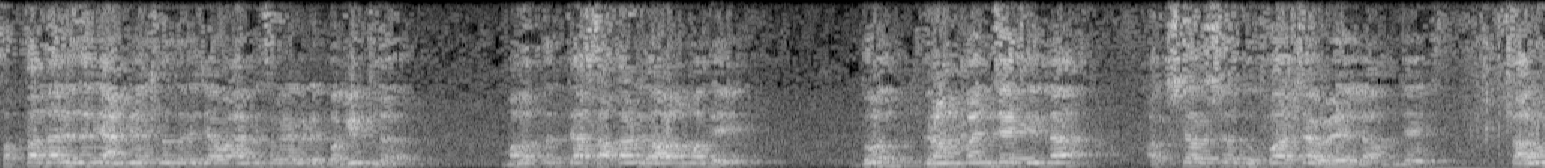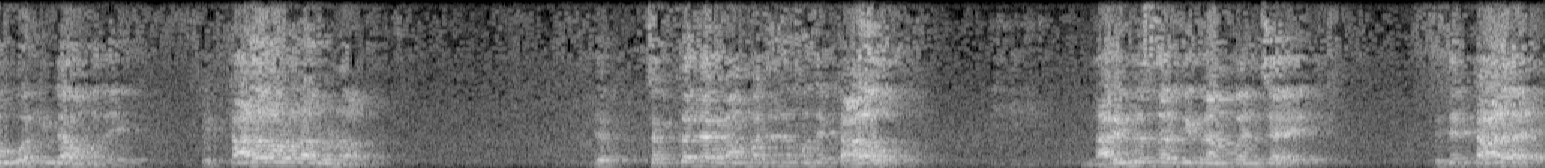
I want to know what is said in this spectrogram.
सत्ताधारी जरी आम्ही असलो तरी जेव्हा आम्ही सगळ्याकडे बघितलं मला तर त्या सात आठ गावांमध्ये दोन ग्रामपंचायतींना अक्षरशः दुपारच्या वेळेला म्हणजे चालू वर्किंग टायमामध्ये एक टाळं लावणार आढळून आलं. म्हणजे चक्क त्या ग्रामपंचायतीमध्ये टाळं होतं. नारिंगसारखी ग्रामपंचायत तिथे टाळं आहे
